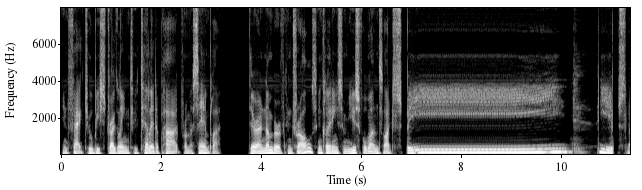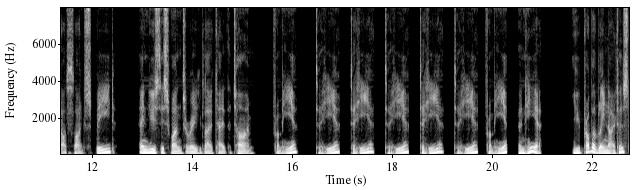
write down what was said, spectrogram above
In fact, you'll be struggling to tell it apart from a sampler. There are a number of controls, including some useful ones like speed, It's like speed, and use this one to relocate the time from here to here to here to here to here to here, from here and here. You probably noticed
